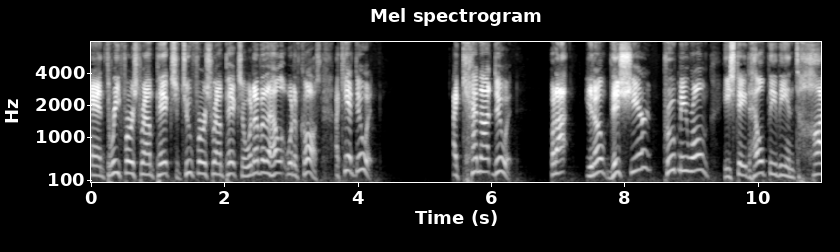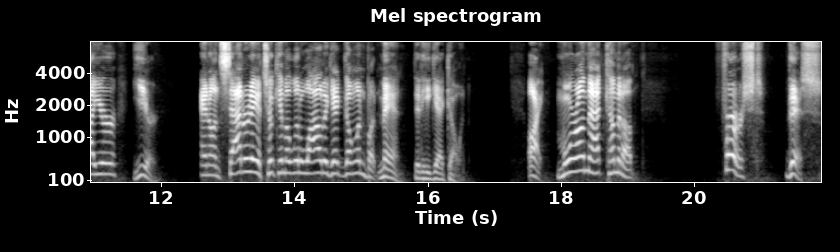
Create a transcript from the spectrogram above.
and three first round picks or two first round picks or whatever the hell it would have cost. I can't do it. I cannot do it. But I, you know, this year proved me wrong. He stayed healthy the entire year. And on Saturday, it took him a little while to get going, but man, did he get going. All right, more on that coming up. First, this.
